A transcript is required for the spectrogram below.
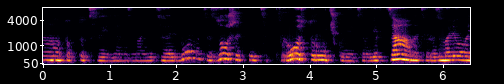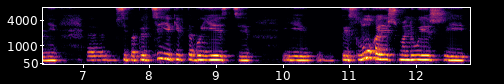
Ну, тобто, це, я не знаю, це альбоми, це зошити, це просто ручкою, це олівцями, це розмальовані е, всі папірці, які в тебе є, і ти слухаєш, малюєш, і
